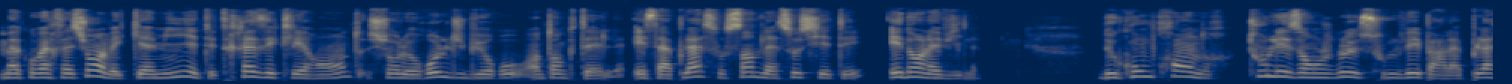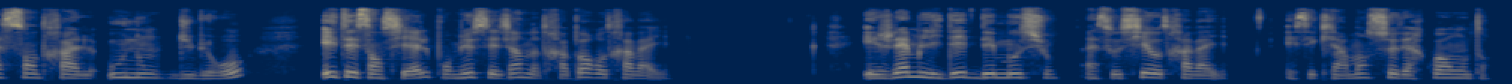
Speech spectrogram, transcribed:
Ma conversation avec Camille était très éclairante sur le rôle du bureau en tant que tel et sa place au sein de la société et dans la ville. De comprendre tous les enjeux soulevés par la place centrale ou non du bureau est essentiel pour mieux saisir notre rapport au travail. Et j'aime l'idée d'émotion associée au travail, et c'est clairement ce vers quoi on tend.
